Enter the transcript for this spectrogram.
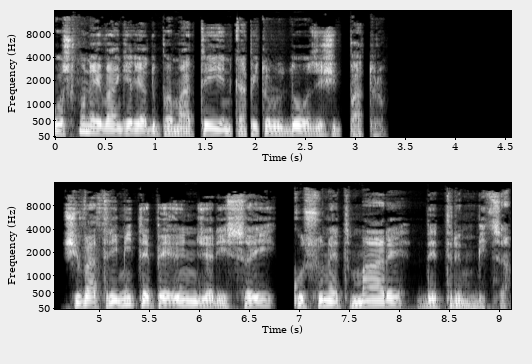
O spune Evanghelia după Matei în capitolul 24. Și va trimite pe îngerii săi cu sunet mare de trâmbiță.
